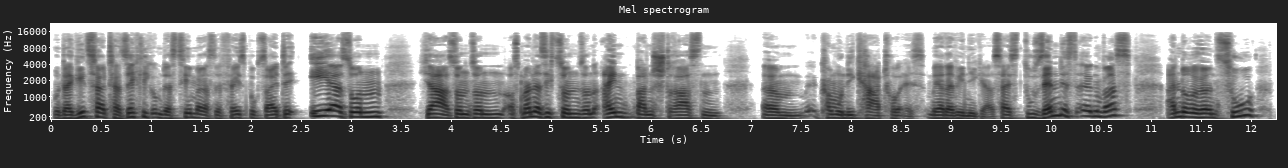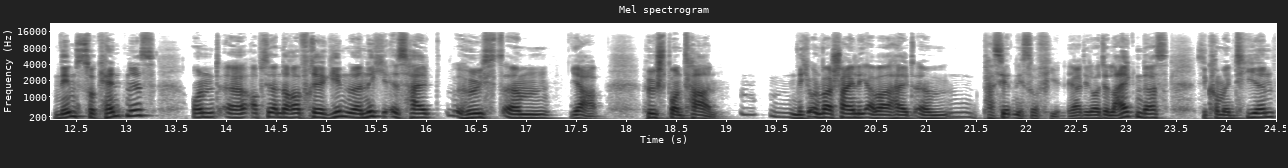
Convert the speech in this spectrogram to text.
Und da geht's halt tatsächlich um das Thema, dass eine Facebook-Seite eher so ein, ja, so ein, so ein, aus meiner Sicht so ein, so ein Einbahnstraßen, ähm, Kommunikator ist, mehr oder weniger. Das heißt, du sendest irgendwas, andere hören zu, nehmen es zur Kenntnis und äh, ob sie dann darauf reagieren oder nicht, ist halt höchst, ähm, ja, höchst spontan nicht unwahrscheinlich, aber halt ähm, passiert nicht so viel. Ja, die Leute liken das, sie kommentieren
